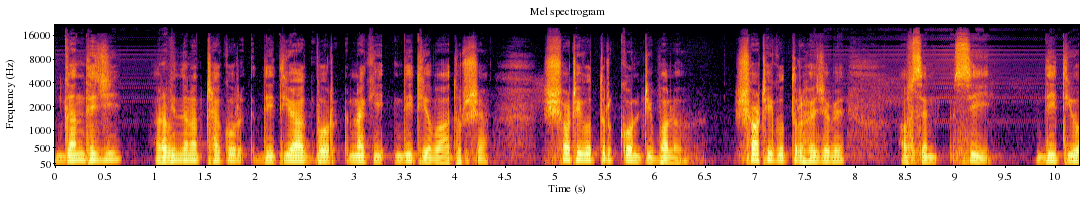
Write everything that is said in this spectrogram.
গান্ধীজি রবীন্দ্রনাথ ঠাকুর, দ্বিতীয় আকবর নাকি দ্বিতীয় বাহাদুর শাহ? সঠিক উত্তর কোনটি বলো? সঠিক উত্তর হয়ে যাবে অপশন সি দ্বিতীয়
